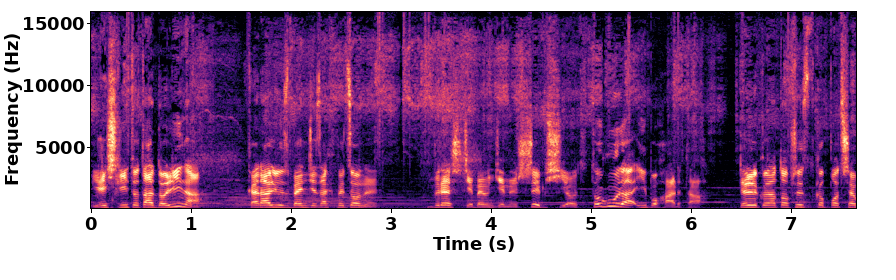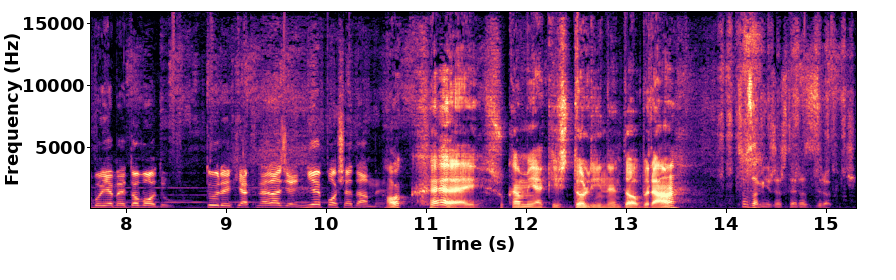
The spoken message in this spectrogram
Jeśli to ta dolina, Karalius będzie zachwycony. Wreszcie będziemy szybsi od Togura i Boharta. Tylko na to wszystko potrzebujemy dowodów, których jak na razie nie posiadamy. Okej, szukamy jakiejś doliny, dobra. Co zamierzasz teraz zrobić?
